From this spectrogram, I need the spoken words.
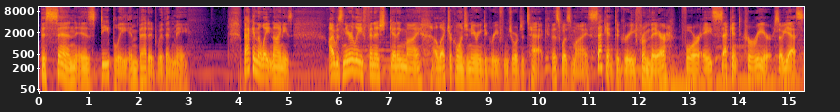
This sin is deeply embedded within me. Back in the late 90s, I was nearly finished getting my electrical engineering degree from Georgia Tech. This was my second degree from there for a second career. So, yes,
